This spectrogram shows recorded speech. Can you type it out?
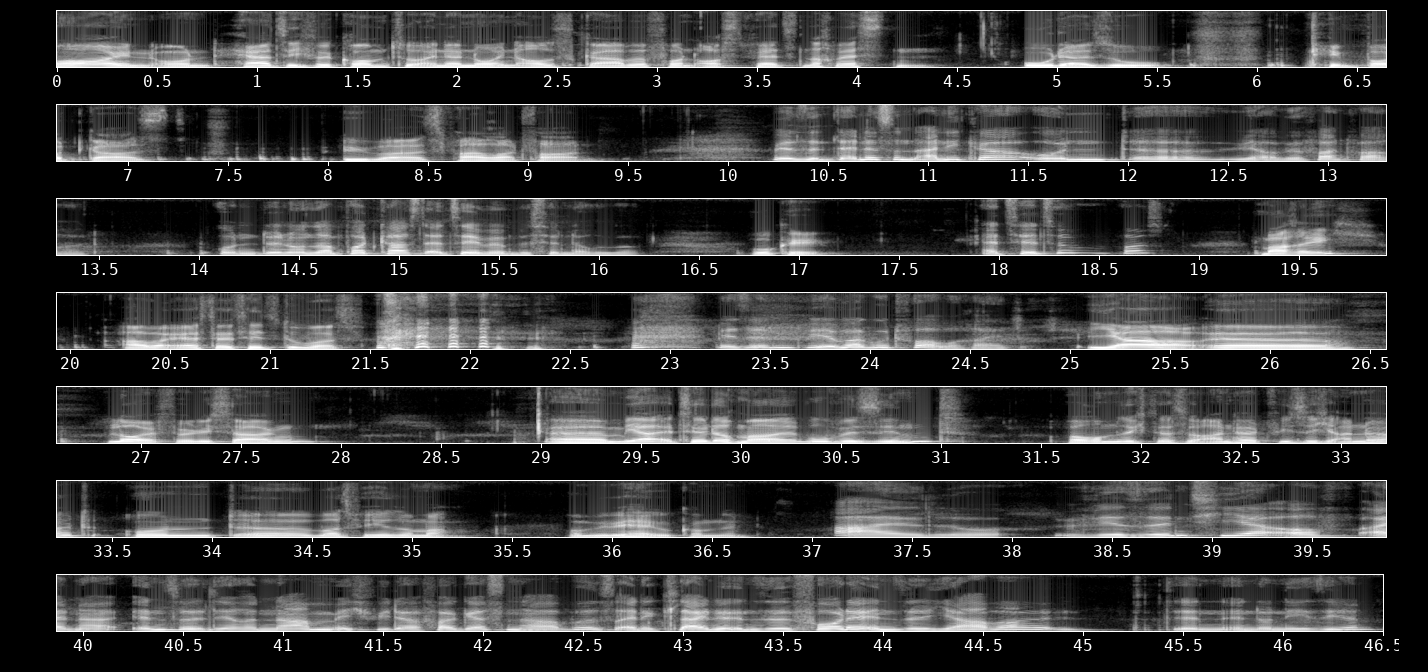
Moin und herzlich willkommen zu einer neuen Ausgabe von Ostwärts nach Westen. Oder so, dem Podcast übers Fahrradfahren. Wir sind Dennis und Annika und äh, ja, wir fahren Fahrrad. Und in unserem Podcast erzählen wir ein bisschen darüber. Okay, Erzählst du was? mache ich, aber erst erzählst du was. Wir sind wie immer gut vorbereitet. ja, äh, läuft, würde ich sagen. Ähm, ja, erzähl doch mal, wo wir sind, warum sich das so anhört, wie es sich anhört und äh, was wir hier so machen und wie wir hergekommen sind. Also, wir sind hier auf einer Insel, deren Namen ich wieder vergessen habe. Es ist eine kleine Insel vor der Insel Java in Indonesien.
